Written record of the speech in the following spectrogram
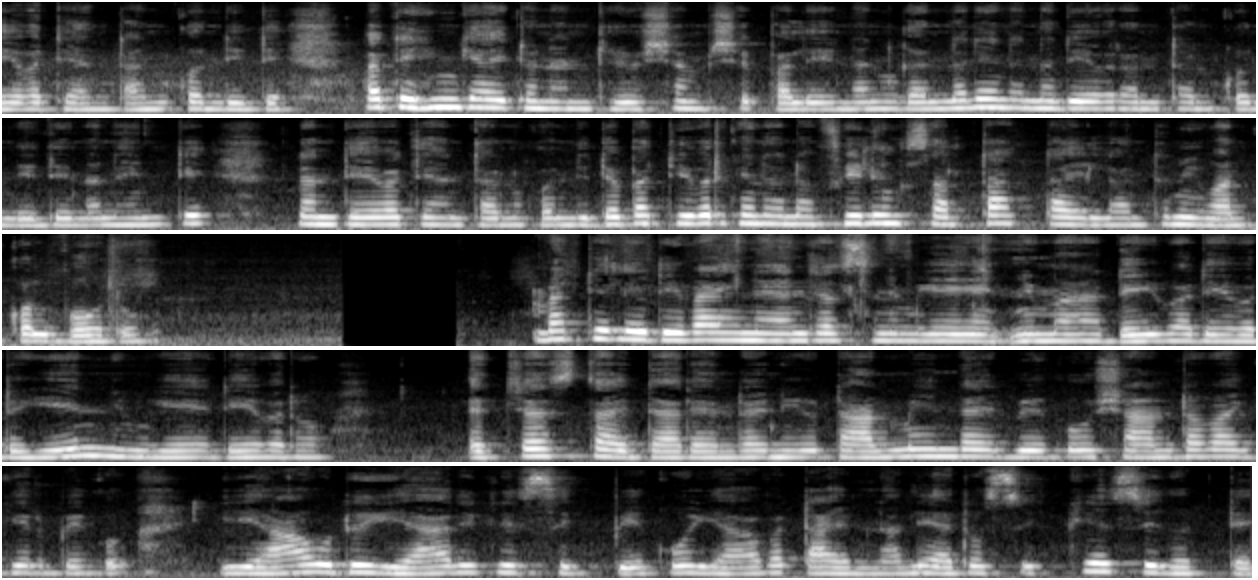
ದೇವತೆ ಅಂತ ಅಂದ್ಕೊಂಡಿದ್ದೆ ಮತ್ತು ಹೀಗೆ ಆಯಿತು ನನ್ನ ರಿಲೇಷನ್ಶಿಪ್ಪಲ್ಲಿ ನನ್ನ ಗಂಡನೇ ನನ್ನ ದೇವರು ಅಂತ ಅಂದ್ಕೊಂಡಿದ್ದೆ ನನ್ನ ಹೆಂಡತಿ ನನ್ನ ದೇವತೆ ಅಂತ ಅಂದ್ಕೊಂಡಿದ್ದೆ ಬಟ್ ಇವರಿಗೆ ನನ್ನ ಫೀಲಿಂಗ್ಸ್ ಅರ್ಥ ಆಗ್ತಾ ಇಲ್ಲ ಅಂತ ನೀವು ಅಂದ್ಕೊಳ್ಬೋದು ಬಟ್ ಇಲ್ಲಿ ಡಿವೈನ್ ಏಂಜಲ್ಸ್ ನಿಮಗೆ, ನಿಮ್ಮ ದೈವ ದೇವರು ಏನು ನಿಮಗೆ ದೇವರು? ಎಚ್ಚರಿಸ್ತಾ ಇದ್ದಾರೆ ಅಂದರೆ ನೀವು ತಾಳ್ಮೆಯಿಂದ ಇರಬೇಕು, ಶಾಂತವಾಗಿರಬೇಕು. ಯಾವುದು ಯಾರಿಗೆ ಸಿಗಬೇಕು, ಯಾವ ಟೈಮ್ನಲ್ಲಿ ಅದು ಸಿಕ್ಕೇ ಸಿಗುತ್ತೆ.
